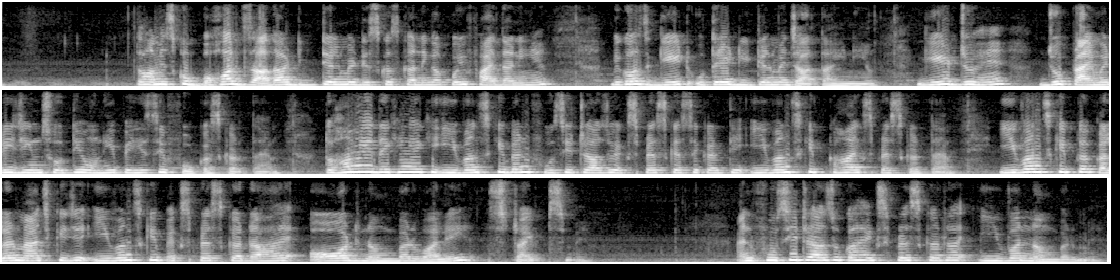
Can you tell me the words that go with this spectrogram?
तो हम इसको बहुत ज़्यादा डिटेल में डिस्कस करने का कोई फ़ायदा नहीं है बिकॉज़ गेट उतने डिटेल में जाता ही नहीं है। गेट जो है, जो प्राइमरी जीन्स होती हैं, उन्हीं पे ही सिर्फ़ फोकस करता है। तो हम ये देखेंगे कि even skip and fushi tarazu express कैसे करते हैं इवन स्किप कहाँ एक्सप्रेस करता है? इवन स्किप का कलर मैच कीजिए। इवन स्किप एक्सप्रेस कर रहा है ऑड नंबर वाले स्ट्राइप्स में। एंड फूसी ट्राजो कहाँ एक्सप्रेस कर रहा है? इवन नंबर में।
